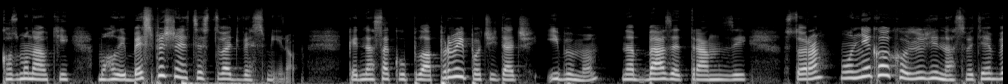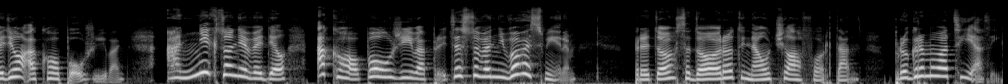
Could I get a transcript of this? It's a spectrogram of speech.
kozmonauti mohli bezpečne cestovať vesmírom. Keď NASA kúpila prvý počítač IBM, na báze tranzistora, len niekoľko ľudí na svete vedelo, ako ho používať. A nikto nevedel, ako ho používa pri cestovaní vo vesmíre. Preto sa Dorothy naučila Fortan, programovací jazyk,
